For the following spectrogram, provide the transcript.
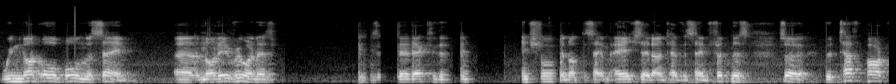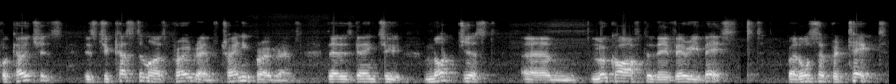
we're not all born the same. Uh, not everyone has exactly the same potential. They're not the same age. They don't have the same fitness. So the tough part for coaches is to customize programs, training programs that is going to not just um, look after their very best, but also protect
